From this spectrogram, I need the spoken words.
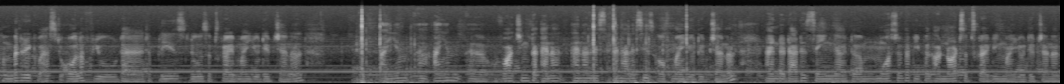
humble request to all of you that please do subscribe my youtube channel I am uh, I am uh, watching the anal analysis analysis of my YouTube channel, and that is saying that um, most of the people are not subscribing my YouTube channel.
